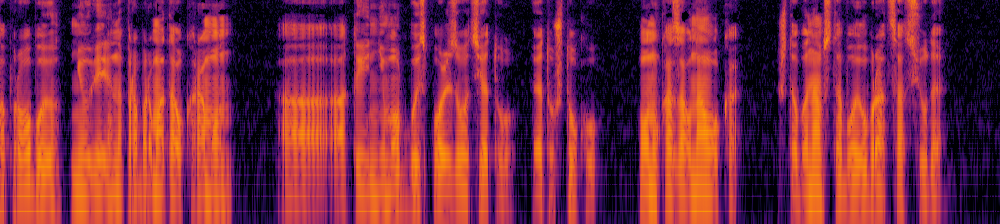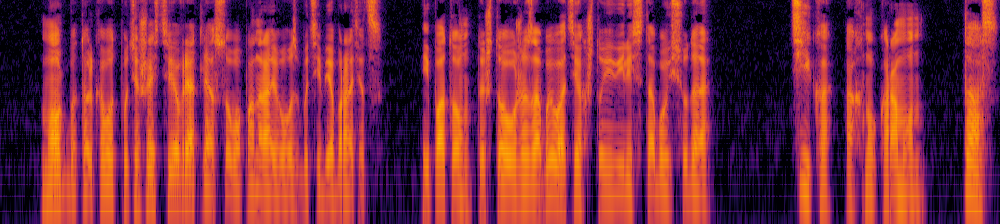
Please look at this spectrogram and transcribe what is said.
«Попробую», — неуверенно пробормотал Карамон. «А, «А ты не мог бы использовать эту, эту штуку?» Он указал на око. «Чтобы нам с тобой убраться отсюда». «Мог бы, только вот путешествие вряд ли особо понравилось бы тебе, братец. И потом, ты что, уже забыл о тех, что явились с тобой сюда?» «Тика!» — ахнул Карамон. «Тас!»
